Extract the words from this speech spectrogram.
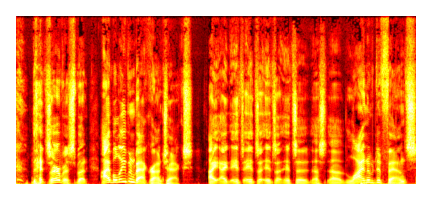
that service. But I believe in background checks. I, I it's it's a, it's a it's a, a, a line of defense.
